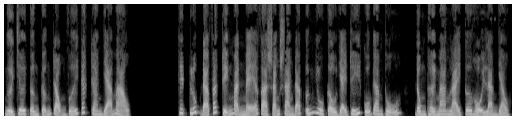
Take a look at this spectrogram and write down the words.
người chơi cần cẩn trọng với các trang giả mạo. Hit Club đã phát triển mạnh mẽ và sẵn sàng đáp ứng nhu cầu giải trí của gam thủ, đồng thời mang lại cơ hội làm giàu.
